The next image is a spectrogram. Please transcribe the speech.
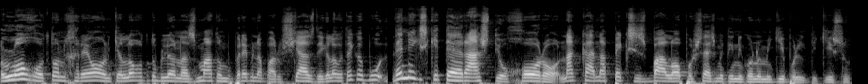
Λόγω των χρεών και λόγω των πλεονασμάτων που πρέπει να παρουσιάζεται και λόγω τέτοια που δεν έχεις και τεράστιο χώρο να, να παίξεις μπάλα όπως θες με την οικονομική πολιτική σου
